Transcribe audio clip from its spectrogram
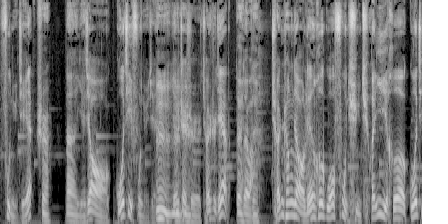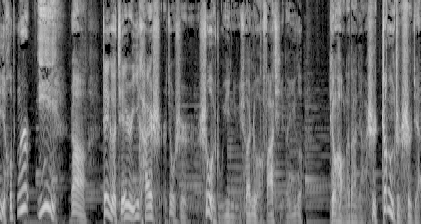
妇女节，是，呃，也叫国际妇女节，嗯因为这是全世界的，对对吧？全称叫联合国妇女权益和国际和平日咦，啊。这个节日一开始就是社会主义女权者发起的一个，听好了，大家是政治事件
